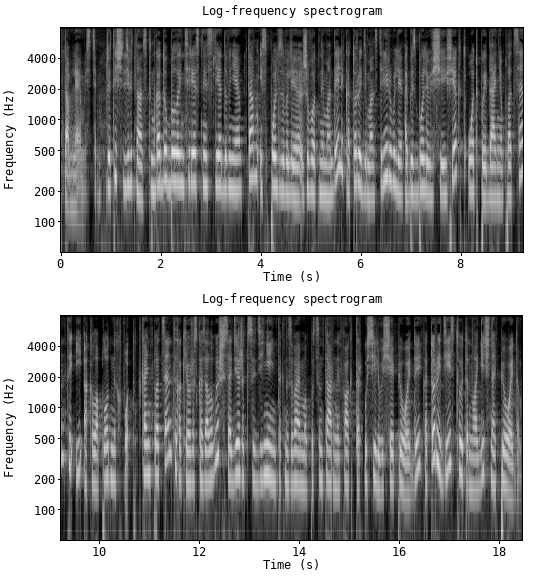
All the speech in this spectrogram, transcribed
утомляемости. В 2019 году было интересное исследование. Там использовали животные модели, которые демонстрировали обезболивающий эффект от поедания плаценты и околоплодных вод. Ткань плаценты, как я уже сказала выше, содержит соединение так называемый плацентарный фактор, усиливающий опиоиды, которые действуют аналогично опиоидам.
